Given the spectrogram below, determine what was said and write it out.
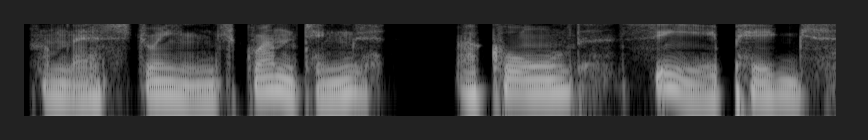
from their strange gruntings, are called sea pigs.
